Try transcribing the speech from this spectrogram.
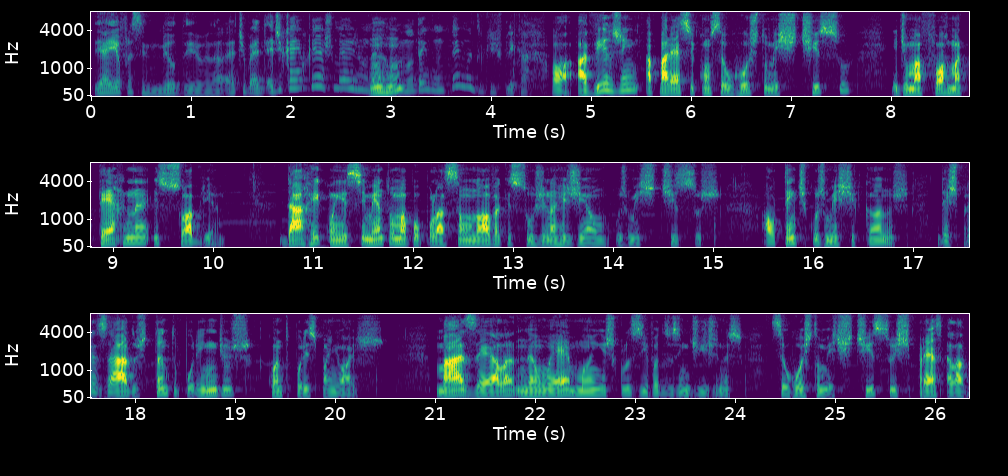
E aí eu falei assim, meu Deus, é, tipo, é, é de cair o queixo mesmo, né? Uhum. Não, tem, não tem muito o que explicar. Ó, a Virgem aparece com seu rosto mestiço e de uma forma terna e sóbria. Dá reconhecimento a uma população nova que surge na região, os mestiços, autênticos mexicanos, desprezados tanto por índios quanto por espanhóis. Mas ela não é mãe exclusiva dos indígenas. Seu rosto mestiço expressa. Ela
